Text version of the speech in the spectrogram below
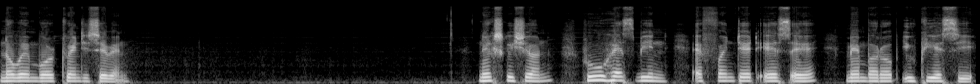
November 27. Next question Who has been appointed as a member of UPSC?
